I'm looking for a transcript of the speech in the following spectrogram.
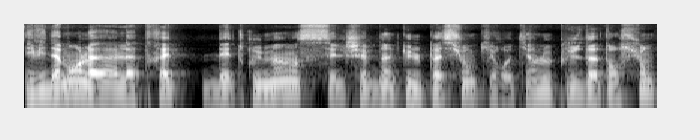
Évidemment, la traite d'êtres humains, c'est le chef d'inculpation qui retient le plus d'attention,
